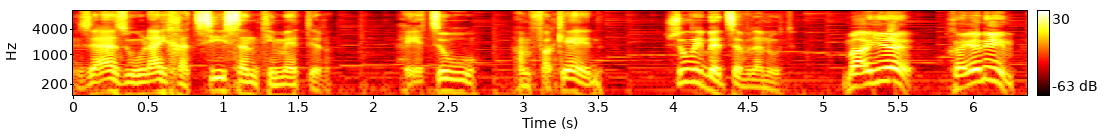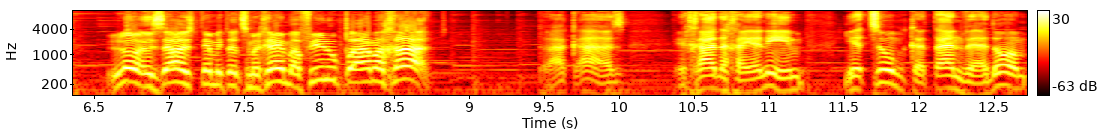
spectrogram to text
זזו אולי חצי סנטימטר. היצור, המפקד, שוב איבד סבלנות. מה יהיה? חיילים, לא הזזתם את עצמכם אפילו פעם אחת. רק אז, אחד החיילים, יצור קטן ואדום,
